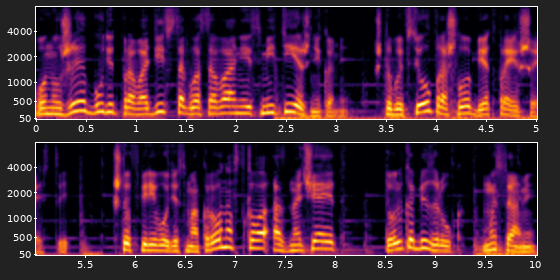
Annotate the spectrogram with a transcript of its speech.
он уже будет проводить в согласовании с мятежниками, чтобы все прошло без происшествий. Что в переводе с макроновского означает «только без рук, мы сами».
